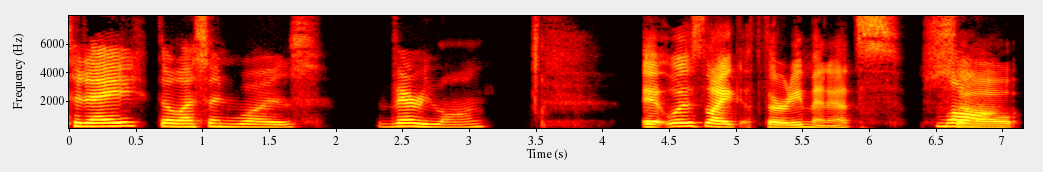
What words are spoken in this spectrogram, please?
today the lesson was very long. It was like 30 minutes. Long. So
